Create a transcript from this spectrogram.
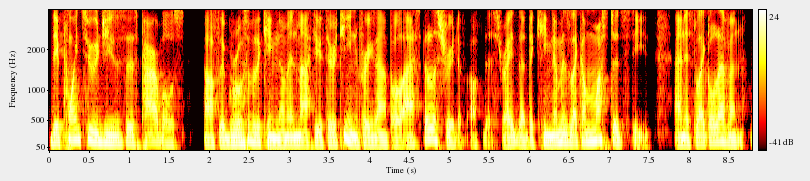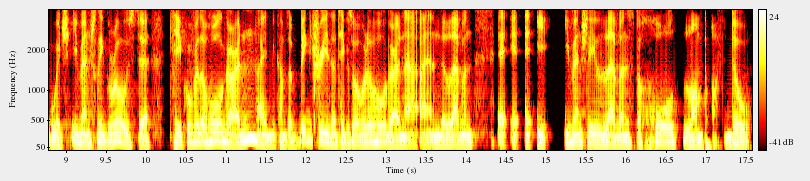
they point to Jesus' parables of the growth of the kingdom in Matthew 13, for example, as illustrative of this, right? That the kingdom is like a mustard seed and it's like leaven, which eventually grows to take over the whole garden. Right? It becomes a big tree that takes over the whole garden, uh, and the leaven it, it eventually leavens the whole lump of dough,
